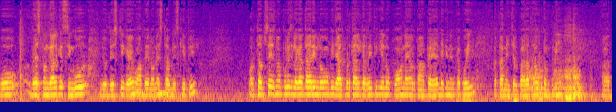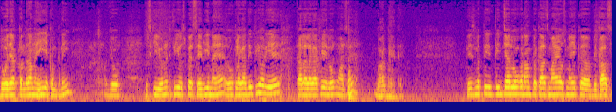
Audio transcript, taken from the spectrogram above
वो वेस्ट बंगाल के सिंगूर जो डिस्ट्रिक्ट है, वहाँ पे इन्होंने स्टैब्लिश की थी। और तब से इसमें पुलिस लगातार इन लोगों की जाँच पड़ताल कर रही थी कि ये लोग कौन है और कहाँ पे है, लेकिन इनका कोई पता नहीं चल पा रहा था वो कंपनी अ, 2015 में ही ये कंपनी जो इसकी यूनिट थी उस पर सेबी ने रोक लगा दी थी और ये ताला लगा के ये लोग वहाँ से भाग गए थे। तो इसमें ती, तीन चार लोगों का नाम प्रकाश माया उसमें एक विकास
